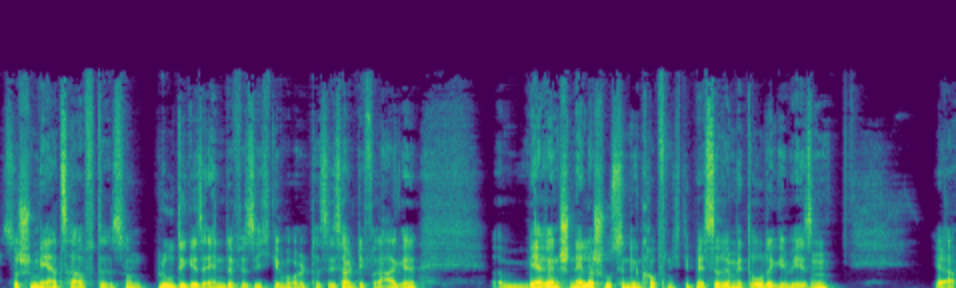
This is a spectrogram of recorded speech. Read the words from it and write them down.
so schmerzhaftes und blutiges Ende für sich gewollt. Das ist halt die Frage. Wäre ein schneller Schuss in den Kopf nicht die bessere Methode gewesen? Ja,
